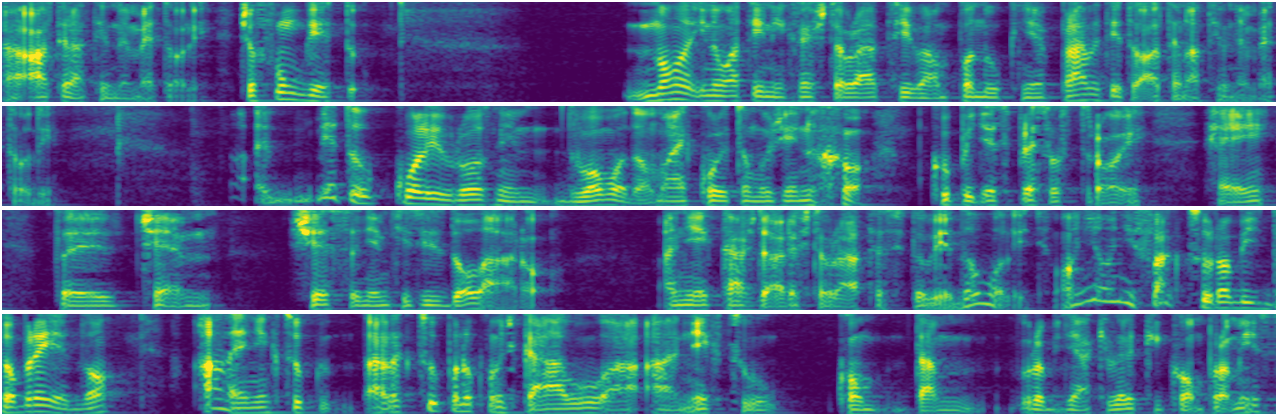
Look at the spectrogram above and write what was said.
alternatívne metódy. Čo funguje tu? mnoho inovatívnych reštaurácií vám ponúkne práve tieto alternatívne metódy. Je to kvôli rôznym dôvodom, aj kvôli tomu, že jednoducho kúpiť espresso stroj, hej, to je čem 6-7 tisíc dolárov. A nie každá reštaurácia si to vie dovoliť. Oni, oni fakt chcú robiť dobré jedlo, ale, nechcú, ale chcú ponúknuť kávu a, a nechcú kom, tam urobiť nejaký veľký kompromis,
